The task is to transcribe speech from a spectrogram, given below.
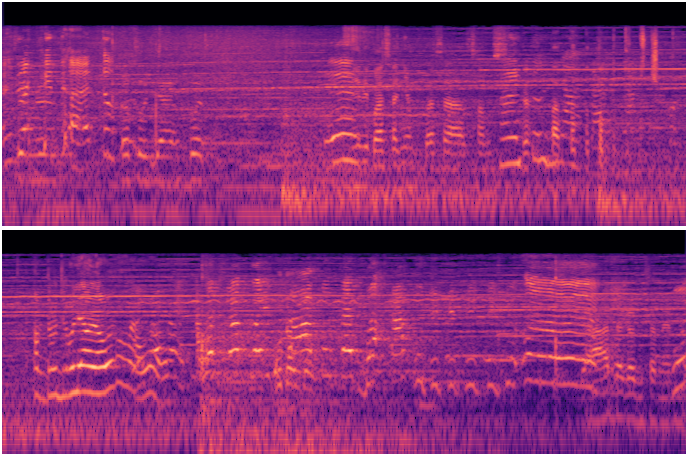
Langsung jangkut. Eh, Ini bahasanya bahasa mana? Udah, udah. Aku tembak aku titik-titik. Gak ada gak bisa nembak.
